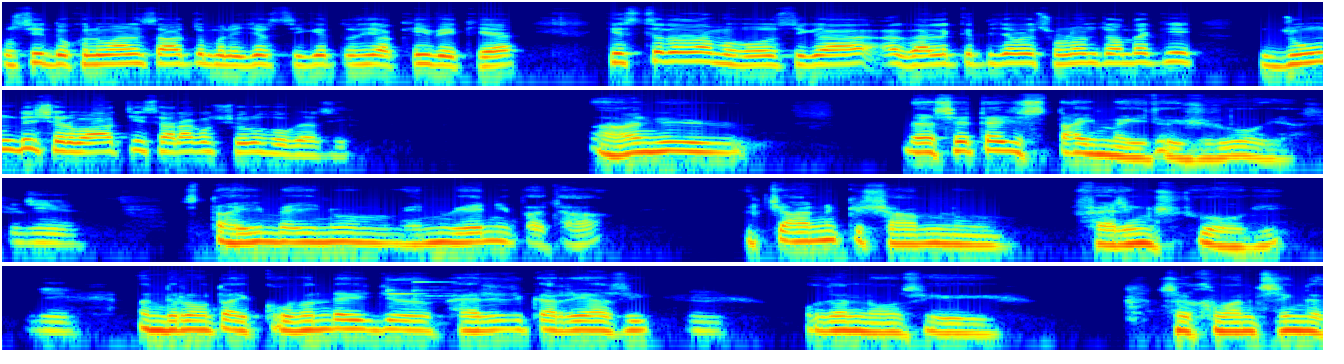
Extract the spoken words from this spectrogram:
ਤੁਸੀਂ ਦੁਖਨਿਵਾਰਨ ਸਾਹਿਬ 'ਚ ਮੈਨੇਜਰ ਸੀਗੇ ਤੁਸੀਂ ਅੱਖੀ ਵੇਖਿਆ ਕਿਸ ਤਰ੍ਹਾਂ ਦਾ ਮਾਹੌਲ ਸੀਗਾ? ਗੱਲ ਕੀਤੀ ਜਾਵੇ ਸੁਣਨ ਚਾਹੁੰਦਾ ਕਿ ਜੂਨ ਦੀ ਸ਼ੁਰੂਆਤ 'ਚ ਹੀ ਸਾਰਾ ਕੁਝ ਸ਼ੁਰੂ ਹੋ ਗਿਆ ਸੀ। ਹਾਂਜੀ ਵੈਸੇ ਤਾਂ ਇਹ 27 ਮਈ ਤੋਂ ਸ਼ੁਰੂ ਹੋ ਗਿਆ ਸੀ। ਜੀ। 27 ਮਈ ਨੂੰ ਮੈਨੂੰ ਇਹ ਨਹੀਂ ਪਤਾ ਅਚਾਨਕ ਸ਼ਾਮ ਨੂੰ ਫਾਇਰਿੰਗ ਸ਼ੁਰੂ ਹੋ ਗਈ। ਜੀ। ਅੰਦਰੋਂ ਤਾਂ ਇੱਕੋ ਬੰਦਾ ਹੀ ਜੋ ਫਾਇਰ ਕਰ ਰਿਹਾ ਸੀ। ਉਹਦਾ ਨਾਂ ਸੀ ਸੁਖਵੰਤ ਸਿੰਘ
